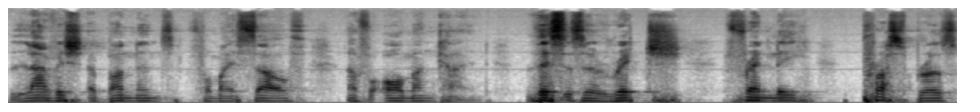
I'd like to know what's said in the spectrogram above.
lavish abundance for myself and for all mankind. This is a rich, friendly, prosperous,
